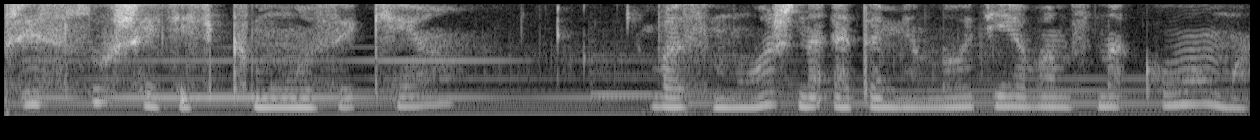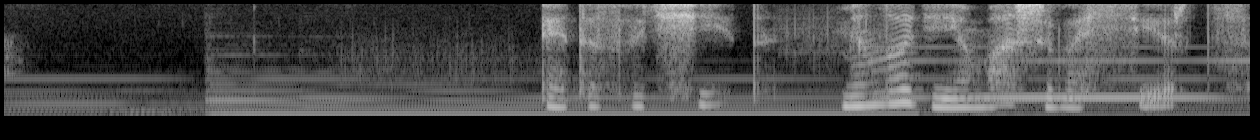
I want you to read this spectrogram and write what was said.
Прислушайтесь к музыке. Возможно, эта мелодия вам знакома. Это звучит мелодия вашего сердца.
